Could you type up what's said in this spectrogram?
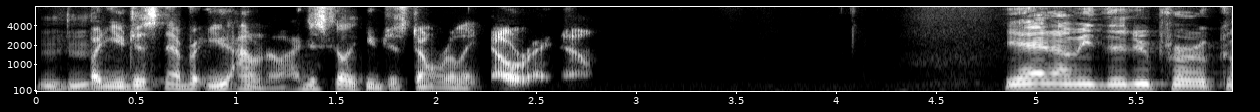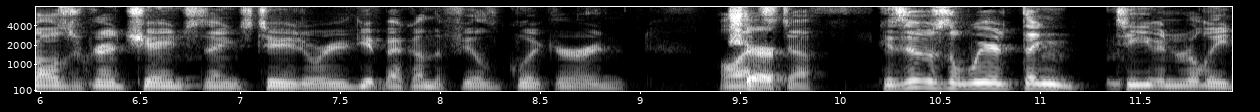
Mhm. But you just never, you, I don't know. I just feel like you just don't really know right now. Yeah, and I mean the new protocols are going to change things too, to where you get back on the field quicker and all Sure. that stuff. Because it was a weird thing to even really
